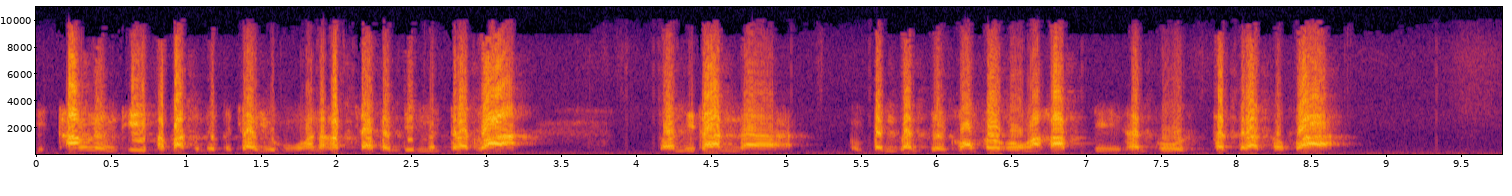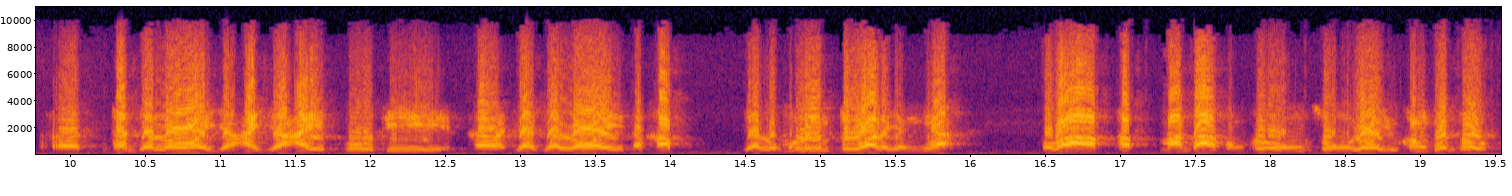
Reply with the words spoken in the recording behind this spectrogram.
อีกครั้งหนึ่งที่พระบาทสมเด็จพระเจ้าอยู่หัวนะครับ เจ้าแผ่นดินมันตรัสว่า ตอนที่ท่านอ่าเป็นวันเกิดของพระองค์อะครับ ที่ท่านพูดท่านตรัสบอกว่าเอ่อท่านจะลอย อย่าให้อย่าให้ผู้ที่เอ่ออย่าอย่าลอยนะครับ อย่าหลงลืมตัวอะไรอย่างเงี้ยเพราะว่าพระมารดาของพระองค์ทรงลอยอยู่ข้างบนพระองค์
